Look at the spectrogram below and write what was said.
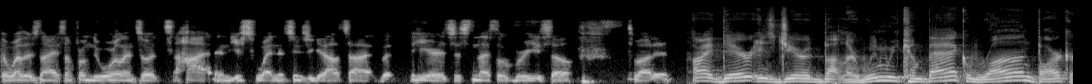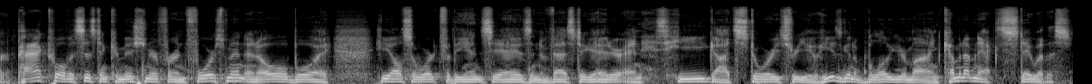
the weather's nice. I'm from New Orleans, so it's hot and you're sweating as soon as you get outside. But here, it's just a nice little breeze. So that's about it. All right, there is Jared Butler. When we come back, Ron Barker, Pac 12 Assistant Commissioner for Enforcement. And oh boy, he also worked for the NCAA as an investigator, and he got stories for you. He is going to blow your mind. Coming up next, stay with us.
